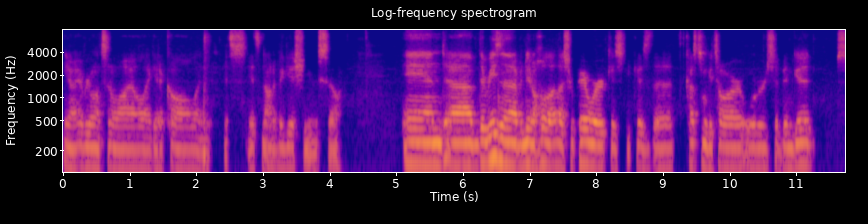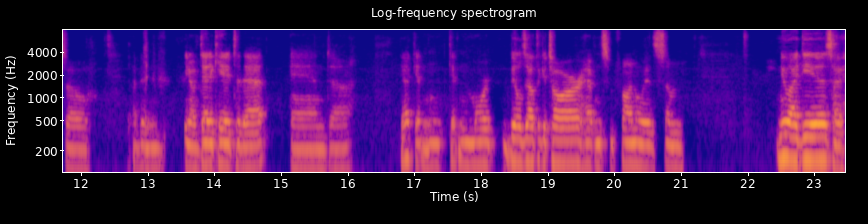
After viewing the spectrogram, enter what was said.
you know every once in a while I get a call, and it's it's not a big issue. So, and uh, the reason that I've been doing a whole lot less repair work is because the custom guitar orders have been good. So I've been you know dedicated to that, and uh, yeah, getting getting more builds out the guitar, having some fun with some new ideas. I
